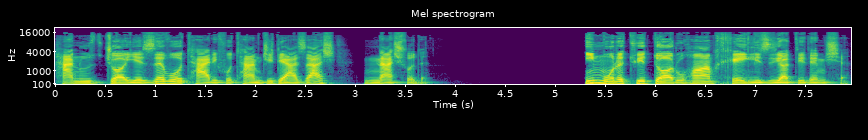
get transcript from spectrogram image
هنوز جایزه و تعریف و تمجیدی ازش نشده. این مورد توی داروها هم خیلی زیاد دیده میشه.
